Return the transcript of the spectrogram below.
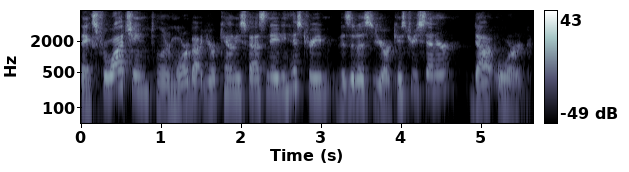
Thanks for watching. To learn more about York County's fascinating history, visit us at yorkhistorycenter.org.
